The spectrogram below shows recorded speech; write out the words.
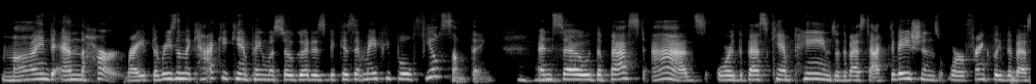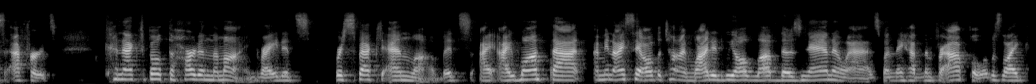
mind and the heart right? The reason the khaki campaign was so good is because it made people feel something. Mm-hmm. and so the best ads or the best campaigns or the best activations or frankly the best efforts. Connect both the heart and the mind right? It's respect and love. It's I, I want that. I mean i say all the time why did we all love those nano ads when they had them for apple? It was like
